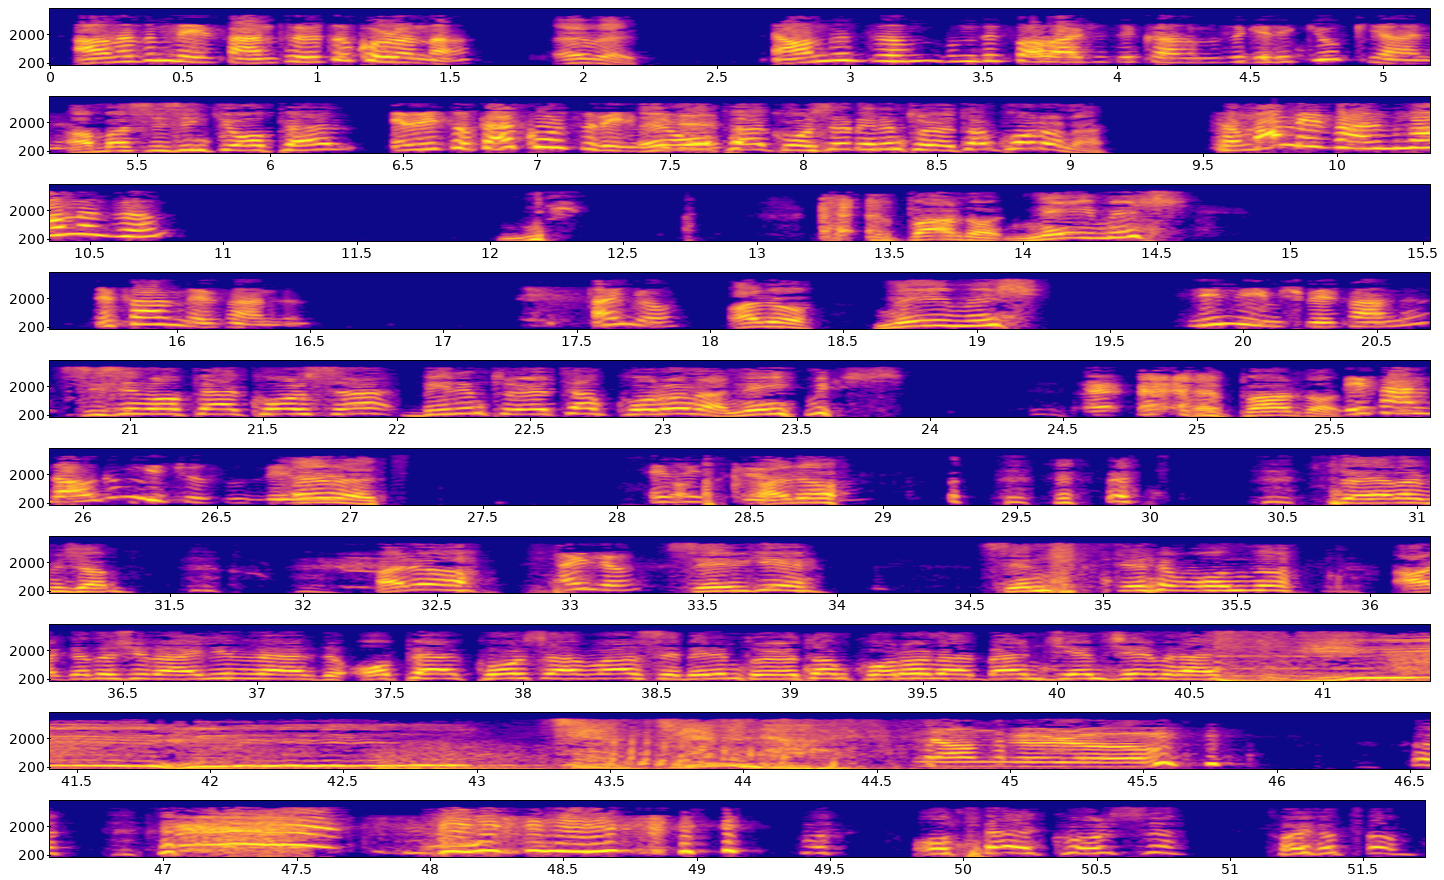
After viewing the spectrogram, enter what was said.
Anladım beyefendi Toyota Corona. Evet. Anladım. Bunu defalarca tekrarlamamıza gerek yok yani. Ama sizinki Opel. Evet Opel Corsa benimki E de. Opel Corsa benim Toyota'm Corona. Tamam beyefendi bunu anladım. Pardon. Neymiş? Efendim beyefendi. Alo. Alo. Neymiş? Ne neymiş beyefendi? Sizin Opel Corsa benim Toyota'm Corona. Neymiş? Pardon. Beyefendi dalga mı geçiyorsunuz benimle? Evet. Evet diyorum. Alo. Dayanamayacağım. Alo. Alo. Sevgi. Senin telefonunu arkadaşın Aylin verdi. Opel Corsa varsa benim Toyota'm Corona. Ben Cem Cemray. İnanmıyorum. Toyota'm.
